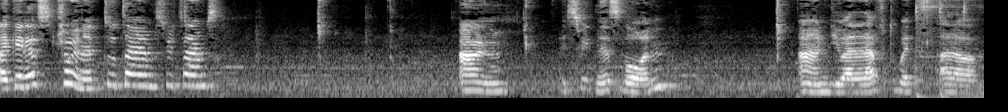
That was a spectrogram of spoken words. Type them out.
like can just throwing it? Two times three times. And the sweetness gone and you are left with um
